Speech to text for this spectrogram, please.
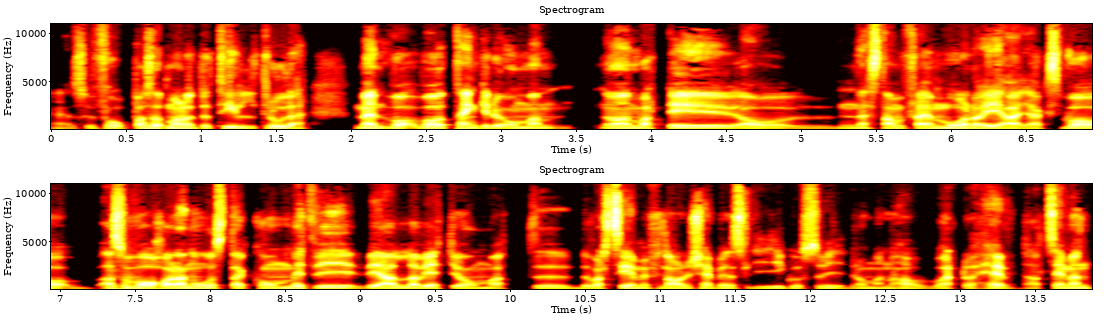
Eh, så vi får hoppas att man har lite tilltro där. Men vad, vad, tänker du om man, nu har han varit i ja, nästan fem år då, i Ajax. Vad, alltså, vad har han åstadkommit? Vi, vi alla vet ju om att eh, det var semifinal i Champions League och så vidare och man har varit och hävdat sig. Men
